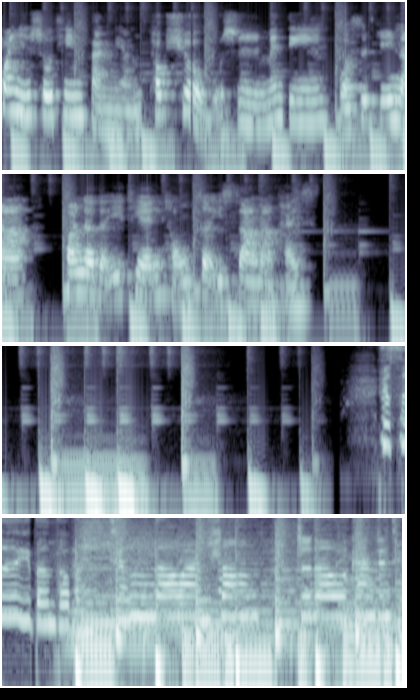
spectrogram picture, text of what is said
欢迎收听板娘 Talk Show，我是 Mandy，我是 Gina，欢乐的一天从这一刹那开始。要肆意奔跑，白天到晚上，直到我看见天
